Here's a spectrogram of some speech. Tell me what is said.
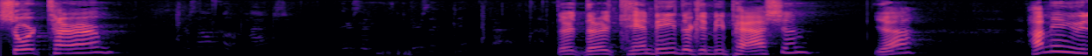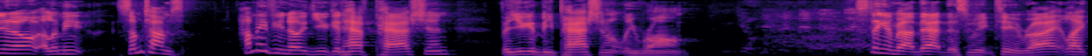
Short term. There, there can be, there can be passion. Yeah? How many of you know, let me, sometimes, how many of you know you can have passion, but you can be passionately wrong? Just thinking about that this week too, right? Like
